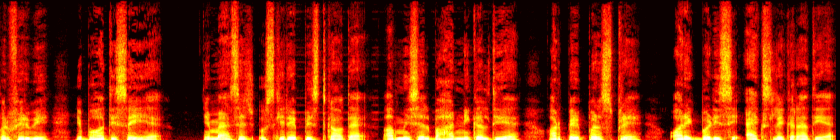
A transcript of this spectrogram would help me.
पर फिर भी ये बहुत ही सही है। ये मैसेज उसकी रेपिस्ट का होता है। अब मिशेल बाहर निकलती है और पेपर स्प्रे और एक बड़ी सी एक्स लेकर आती है।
